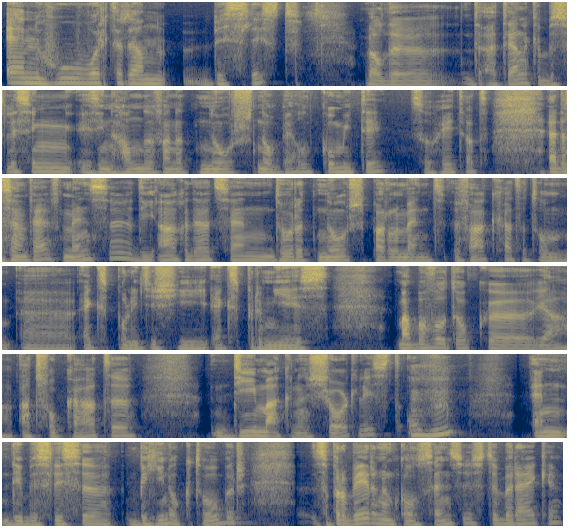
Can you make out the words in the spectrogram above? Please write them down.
en hoe wordt er dan beslist? Wel, de, de uiteindelijke beslissing is in handen van het Noors Nobelcomité, zo heet dat. En dat zijn vijf mensen die aangeduid zijn door het Noors parlement. Vaak gaat het om uh, ex-politici, ex-premiers, maar bijvoorbeeld ook uh, ja, advocaten. Die maken een shortlist op. Mm -hmm. En die beslissen begin oktober. Ze proberen een consensus te bereiken,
